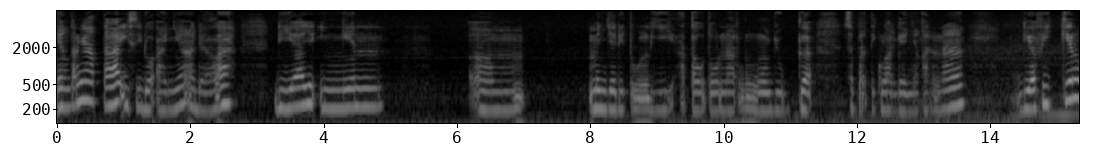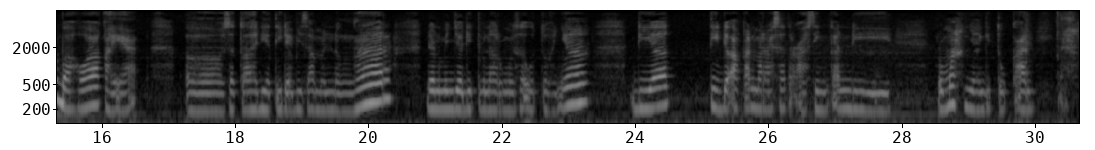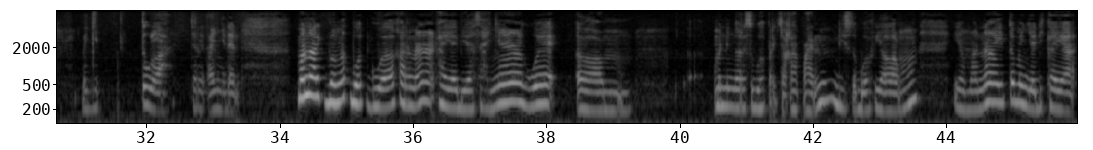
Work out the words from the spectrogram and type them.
Yang ternyata isi doanya adalah dia ingin um, menjadi tuli atau tunarungu juga seperti keluarganya. Karena dia pikir bahwa kayak uh, setelah dia tidak bisa mendengar dan menjadi tunarungu seutuhnya dia tidak akan merasa terasingkan di rumahnya gitu kan. Nah begitulah ceritanya dan menarik banget buat gue karena kayak biasanya gue um, mendengar sebuah percakapan di sebuah film yang mana itu menjadi kayak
